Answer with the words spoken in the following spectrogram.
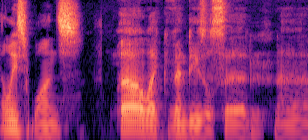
at least once. Well, like Vin Diesel said, uh,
